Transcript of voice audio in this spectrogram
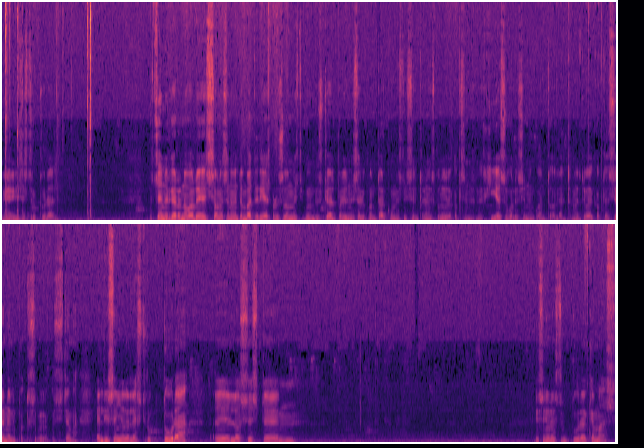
Mira, dice estructural. Mucha energía renovable es almacenamiento en baterías para uso doméstico e industrial, pero es necesario contar con una extensión disponible de captación de energía, su evaluación en cuanto a la alternativa de captación, el impacto sobre el ecosistema, el diseño de la estructura, eh, los este diseño de estructura, ¿qué más?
